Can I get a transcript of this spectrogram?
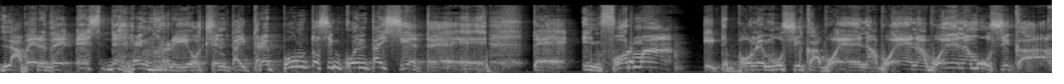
La verde es de Henry 83.57. Te informa y te pone música buena, buena, buena música.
